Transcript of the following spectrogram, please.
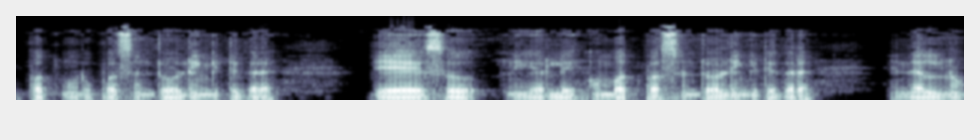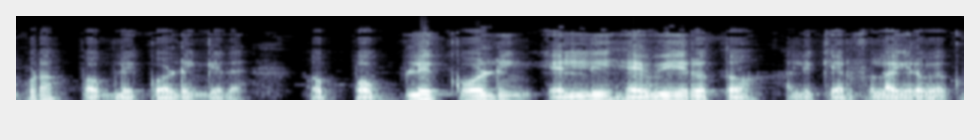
ಇಪ್ಪತ್ಮೂರು ಪರ್ಸೆಂಟ್ ಹೋಲ್ಡಿಂಗ್ ಇಟ್ಟಿದ್ದಾರೆ. ಡಿ ಎಸ್ ನಿಯರ್ಲಿ ಒಂಬತ್ತು ಪರ್ಸೆಂಟ್ ಹೋಲ್ಡಿಂಗ್ ಇಟ್ಟಿದ್ದಾರೆ. ಇನ್ನೆಲ್ಲನೂ ಕೂಡ ಪಬ್ಲಿಕ್ ಹೋಲ್ಡಿಂಗ್ ಇದೆ. ಪಬ್ಲಿಕ್ ಹೋಲ್ಡಿಂಗ್ ಎಲ್ಲಿ ಹೆವಿ ಇರುತ್ತೋ ಅಲ್ಲಿ ಕೇರ್ಫುಲ್ ಆಗಿರಬೇಕು.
